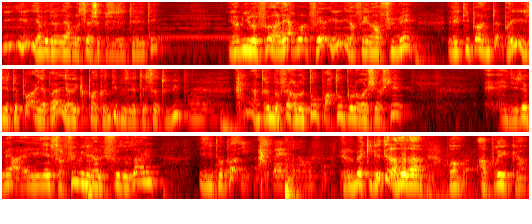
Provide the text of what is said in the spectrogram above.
Il, y avait de l'herbe sèche, parce que c'était l'été. Il a mis le feu à l'herbe, il a fait la fumée. Et les types, ils étaient pas, il n'y avait, pas qu'un type, ils étaient 7 ou 8, en train de faire le tour partout pour le rechercher. Et il disait, mais il- ça fume, il y a du feu dedans, et il ne peut pas. Il ne peut pas être dans le four. Et le mec, il était là-dedans. Bon, après, quand,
